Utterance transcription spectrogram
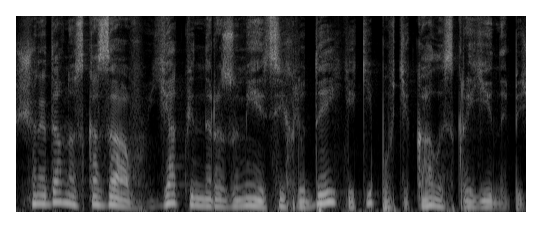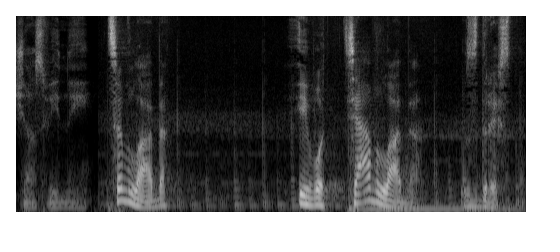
що недавно сказав, як він не розуміє цих людей, які повтікали з країни під час війни. це влада. І от ця влада здриснула.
